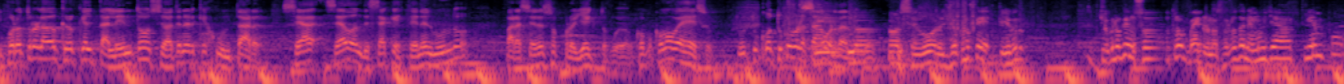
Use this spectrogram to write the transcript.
y por otro lado, creo que el talento se va a tener que juntar, sea, sea donde sea que esté en el mundo, para hacer esos proyectos, weón. ¿Cómo, cómo ves eso? ¿Tú, tú, cómo lo estás abordando? No, seguro. Yo creo que yo creo, yo creo que nosotros, bueno, nosotros tenemos ya tiempo,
